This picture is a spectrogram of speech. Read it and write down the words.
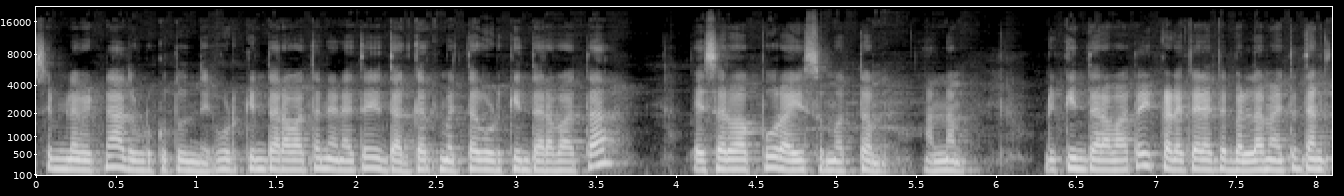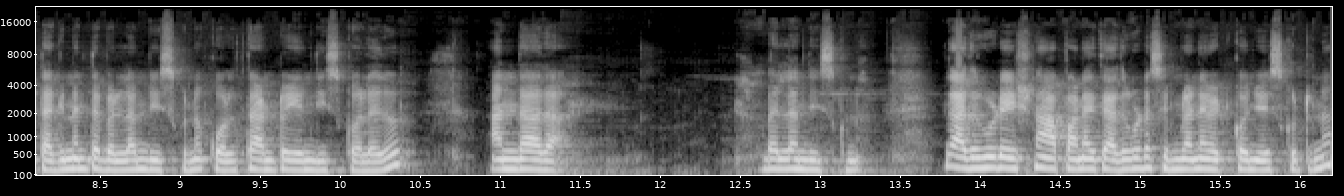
సిమ్లో పెట్టినా అది ఉడుకుతుంది. ఉడికిన తర్వాత నేనైతే ఈ దగ్గరికి మెత్తగా ఉడికిన తర్వాత పెసరపప్పు రైస్ మొత్తం అన్నం ఉడికిన తర్వాత ఇక్కడైతే అయితే బెల్లం అయితే దానికి తగినంత బెల్లం తీసుకున్నా. కొలత అంటూ ఏం తీసుకోలేదు. అందాదా బెల్లం తీసుకున్నా. ఇంకా అది కూడా వేసిన ఆ పని అయితే అది కూడా సిమ్లోనే పెట్టుకొని చేసుకుంటున్నా.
